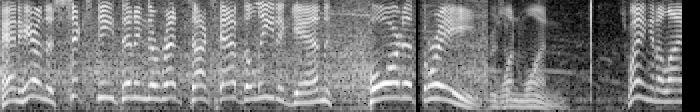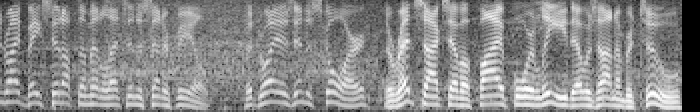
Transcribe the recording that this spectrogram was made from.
And here in the 16th inning, the Red Sox have the lead again, four to three. One-one. Swing and a line right base hit up the middle. That's into center field. Pedroia is in to score. The Red Sox have a 5-4 lead. That was on number two.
